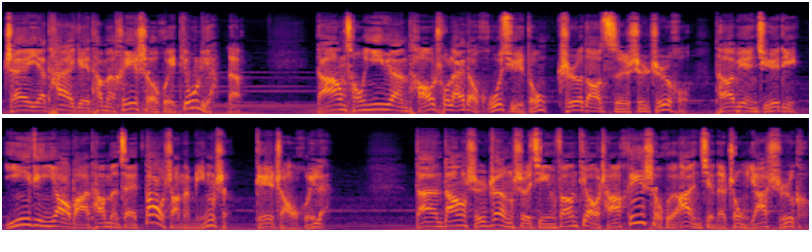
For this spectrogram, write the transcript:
这也太给他们黑社会丢脸了。当从医院逃出来的胡旭东知道此事之后，他便决定一定要把他们在道上的名声给找回来。但当时正是警方调查黑社会案件的重压时刻，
